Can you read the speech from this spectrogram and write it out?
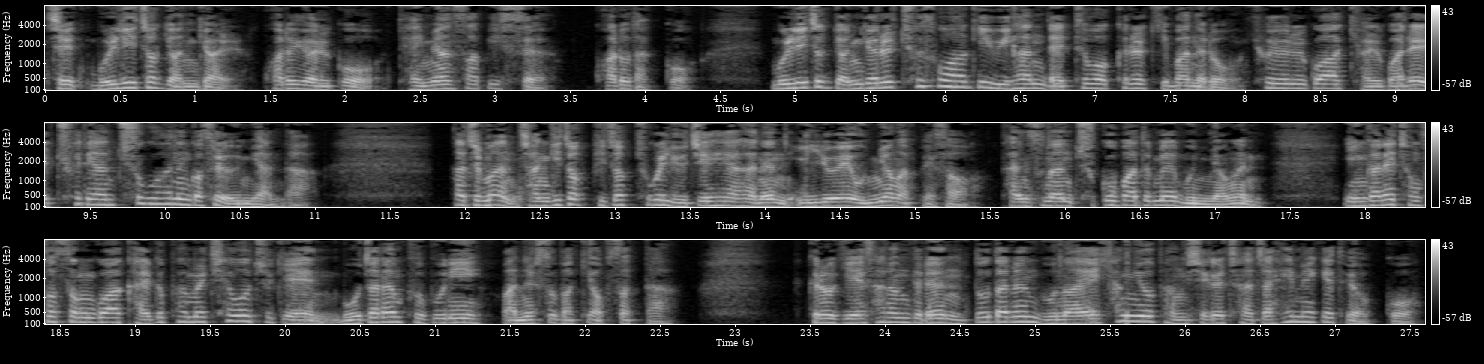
즉, 물리적 연결, 괄호 열고, 대면 서비스, 괄호 닫고, 물리적 연결을 최소화하기 위한 네트워크를 기반으로 효율과 결과를 최대한 추구하는 것을 의미한다. 하지만 장기적 비접촉을 유지해야 하는 인류의 운명 앞에서 단순한 주고받음의 문명은 인간의 정서성과 갈급함을 채워주기엔 모자란 부분이 많을 수밖에 없었다. 그러기에 사람들은 또 다른 문화의 향유 방식을 찾아 헤매게 되었고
